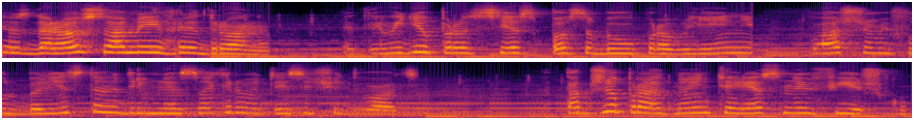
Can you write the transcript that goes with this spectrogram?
Всем здоров, с вами Игорь Дронов. Это видео про все способы управления вашими футболистами Dreamland Soccer 2020, а также про одну интересную фишку.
